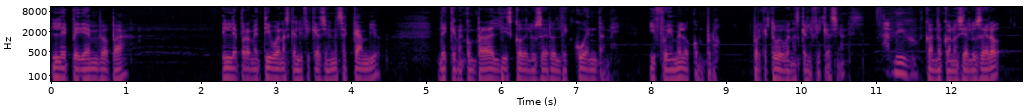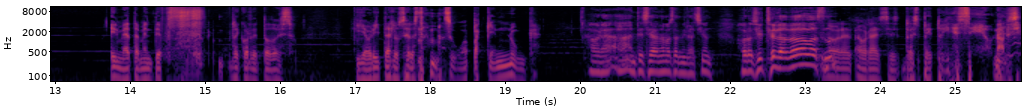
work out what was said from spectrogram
le pedí a mi papá y le prometí buenas calificaciones a cambio de que me comprara el disco de Lucero, el de Cuéntame. Y fui y me lo compró, porque tuve buenas calificaciones. Amigo. Cuando conocí a Lucero, inmediatamente recordé todo eso. Y ahorita Lucero está más guapa que nunca. Ahora, ah, antes era nada más admiración. Ahora sí te la dabas, ¿no? No, ahora, ahora es es respeto y deseo. No, no es.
